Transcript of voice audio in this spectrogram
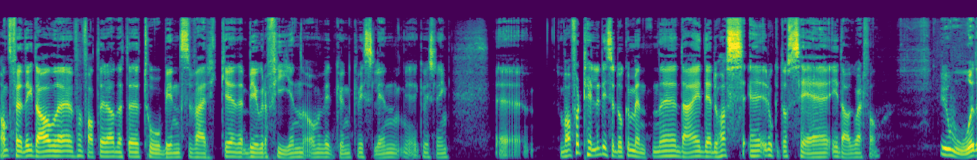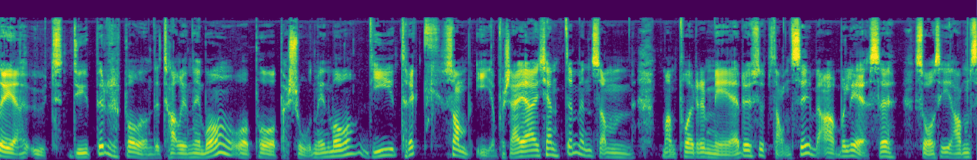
Hans Fredrik Dahl, eh, forfatter av dette tobindsverket, biografien om Vidkun Quisling. Quisling. Eh, hva forteller disse dokumentene deg, det du har eh, rukket å se i dag i hvert fall? Jo, det utdyper på detaljnivå og på personlig nivå de trekk som i og for seg er kjente, men som man får mer substans i av å lese så å si hans,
